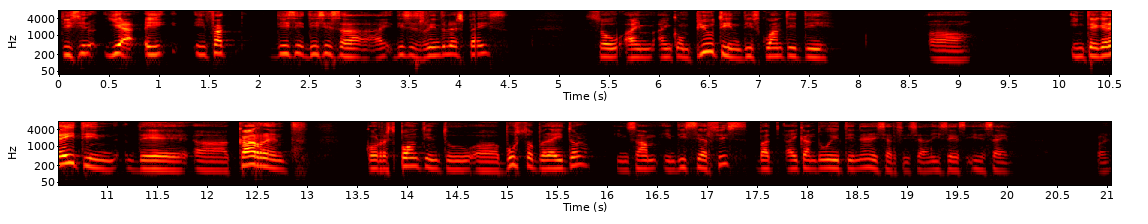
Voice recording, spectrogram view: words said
This is, yeah, in fact, this is, this is, a, this is Rindler space. So I'm, I'm computing this quantity, uh, integrating the uh, current corresponding to boost operator in, some, in this surface, but I can do it in any surface, and it's, it's the same. Right?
